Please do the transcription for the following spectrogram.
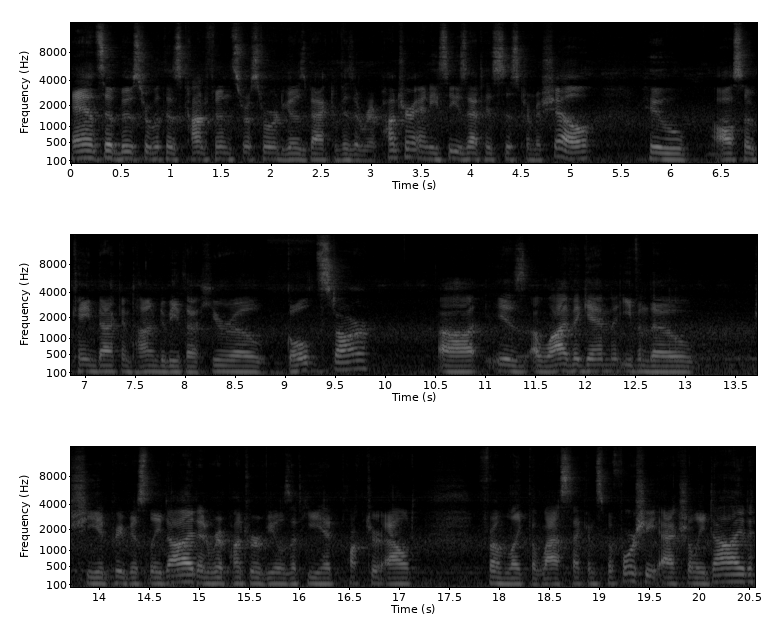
And so Booster, with his confidence restored, goes back to visit Rip Hunter, and he sees that his sister Michelle, who also came back in time to be the hero Gold Star, uh, is alive again, even though she had previously died. And Rip Hunter reveals that he had plucked her out from like the last seconds before she actually died,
